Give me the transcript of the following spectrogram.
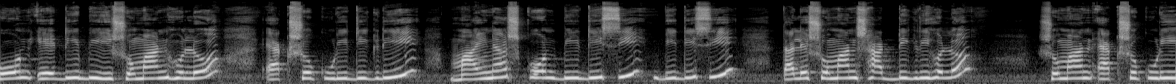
কোন এডিবি সমান হলো একশো কুড়ি ডিগ্রি মাইনাস কোন বিডিসি বিডিসি তাহলে সমান ষাট ডিগ্রি হলো, সমান একশো কুড়ি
